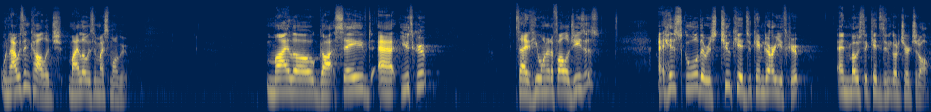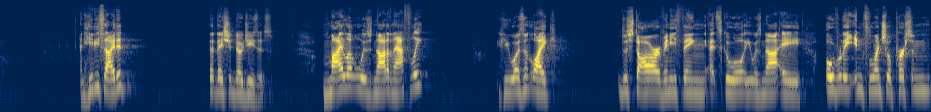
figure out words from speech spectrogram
When I was in college, Milo was in my small group. Milo got saved at youth group, decided he wanted to follow Jesus. At his school, there was two kids who came to our youth group, and most of the kids didn't go to church at all. And he decided that they should know Jesus. Milo was not an athlete. He wasn't like the star of anything at school. He was not a overly influential person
